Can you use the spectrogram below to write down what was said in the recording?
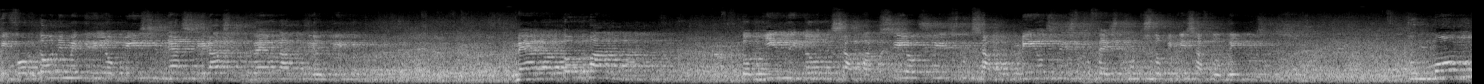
τη φορτώνει με την υλοποίηση μιας σειράς σπουδαίων αρμοδιοτήτων. Με αρατό πάντα τον κίνδυνο της απαξίωσης, της απομείωσης του θεσμού της τοπικής αυτοδιοίκησης. Του μόνου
